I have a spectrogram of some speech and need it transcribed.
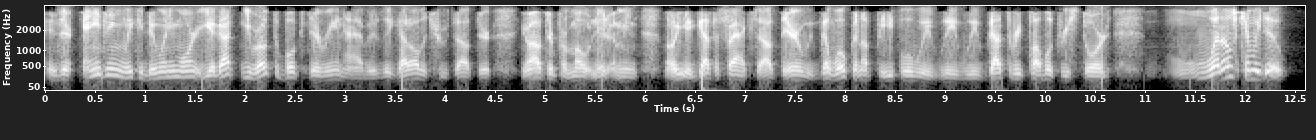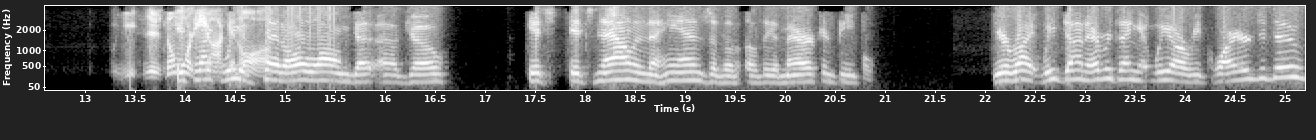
is there anything we can do anymore? You got you wrote the books, they're reinhabited. You got all the truth out there. You're out there promoting it. I mean, oh, you got the facts out there. We've got woken up people. We we we've got the Republic restored. What else can we do? There's no it's more like shock we and have awe. said all along, uh, Joe. It's it's now in the hands of the of the American people. You're right. We've done everything that we are required to do.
